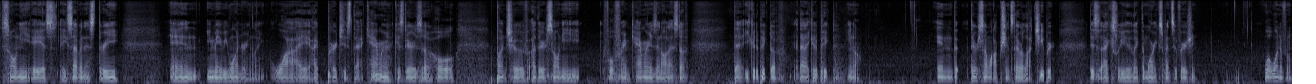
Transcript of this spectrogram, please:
Sony AS A7S III and you may be wondering like why I purchased that camera? Because there's a whole bunch of other Sony full frame cameras and all that stuff that you could have picked up that I could have picked you know. And th- there's some options that are a lot cheaper this is actually uh, like the more expensive version well one of them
